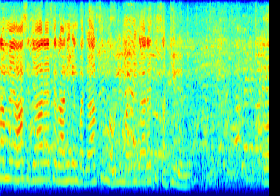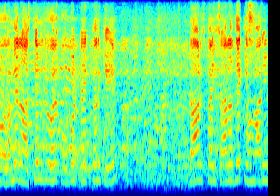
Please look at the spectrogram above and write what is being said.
हम यहाँ से जा रहे थे रानीगंज बाज़ार से, महुली मंडी जा रहे थे सब्ज़ी लेने। तो हमें रास्ते में जो है ओवरटेक करके टार्च का इशारा दे के हमारी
